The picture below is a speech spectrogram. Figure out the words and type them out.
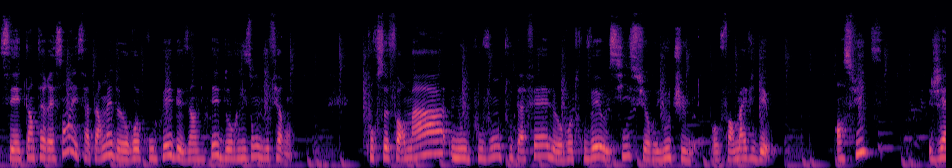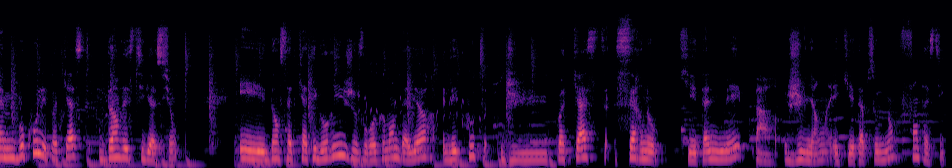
C'est intéressant et ça permet de regrouper des invités d'horizons différents. Pour ce format, nous pouvons tout à fait le retrouver aussi sur YouTube, au format vidéo. Ensuite, j'aime beaucoup les podcasts d'investigation. Et dans cette catégorie, je vous recommande d'ailleurs l'écoute du podcast Cerno, qui est animé par Julien et qui est absolument fantastique.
